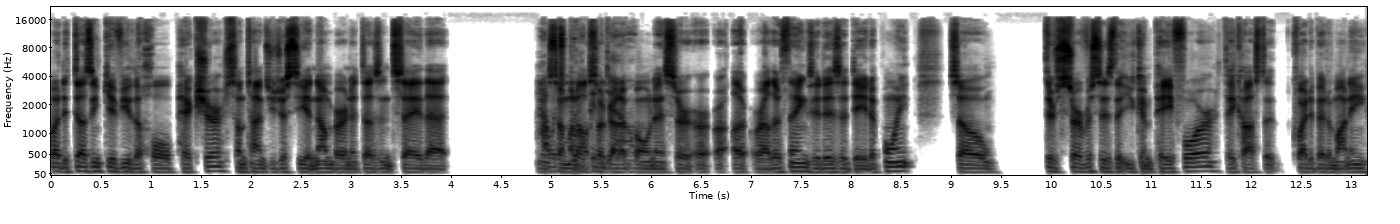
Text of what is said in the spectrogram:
but it doesn't give you the whole picture. Sometimes you just see a number and it doesn't say that you know, someone also got down. a bonus or, or, or, or other things. It is a data point. So there's services that you can pay for. They cost a, quite a bit of money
